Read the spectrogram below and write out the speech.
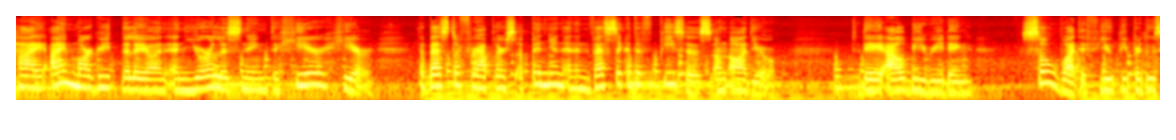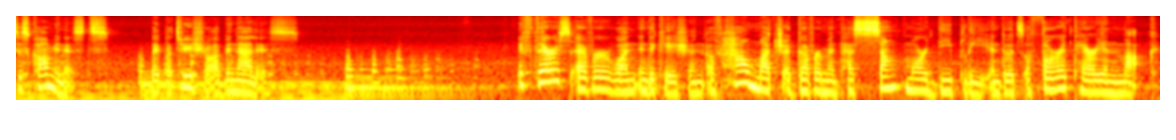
Hi, I'm Marguerite De Leon, and you're listening to Hear Here, the best of Rappler's opinion and investigative pieces on audio. Today I'll be reading So What If UP Produces Communists by Patricio Abinales. If there's ever one indication of how much a government has sunk more deeply into its authoritarian muck,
